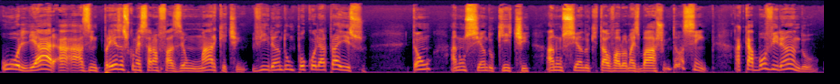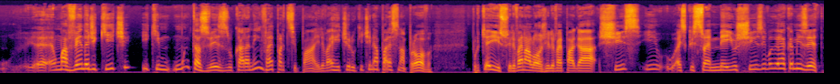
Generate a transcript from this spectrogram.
O olhar, a- as empresas começaram a fazer um marketing virando um pouco olhar para isso. Então, anunciando o kit, anunciando que está o valor mais baixo. Então, assim, acabou virando é, uma venda de kit e que muitas vezes o cara nem vai participar. Ele vai retirar o kit e nem aparece na prova. Porque é isso, ele vai na loja, ele vai pagar X e a inscrição é meio X e vai ganhar a camiseta.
